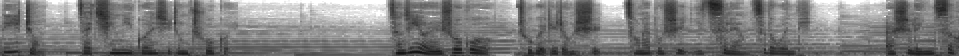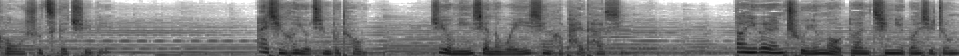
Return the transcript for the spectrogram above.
第一种，在亲密关系中出轨。曾经有人说过，出轨这种事。从来不是一次两次的问题，而是零次和无数次的区别。爱情和友情不同，具有明显的唯一性和排他性。当一个人处于某段亲密关系中，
